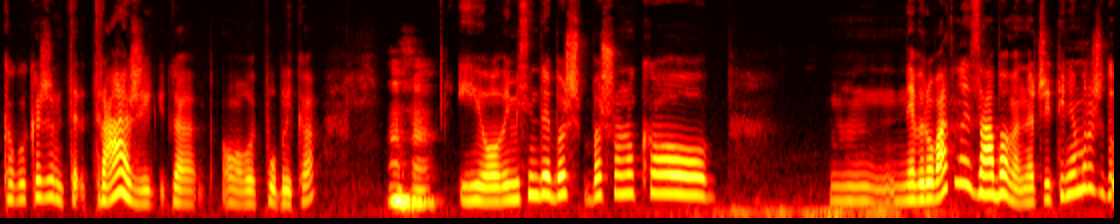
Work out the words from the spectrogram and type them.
kako kažem, tr- traži ga ovo, publika Mhm. i ovaj, mislim da je baš, baš ono kao mm, neverovatno je zabavan, znači ti ne moraš da,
